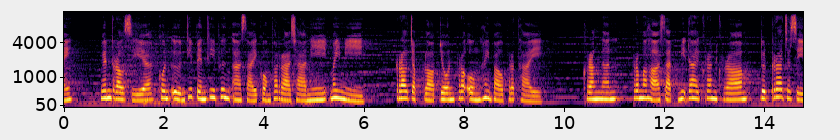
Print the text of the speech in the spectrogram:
ย เว้นเราเสียคนอื่นที่เป็นที่พึ่งอาศัยของพระราชานี้ไม่มี เราจะปลอบโยนพระองค์ให้เบาพระทยัย ครั้งนั้นพระมหาสัตว์มิได้ครั่นคราม ดุจราชสี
